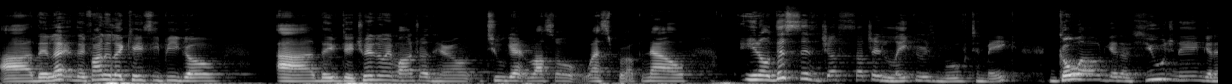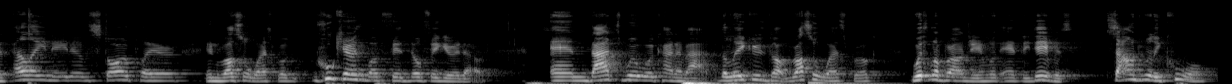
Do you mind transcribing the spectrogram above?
Uh, they let they finally let KCP go. Uh, they they traded away Montrezl Harrell to get Russell Westbrook. Now, you know this is just such a Lakers move to make. Go out, get a huge name, get an LA native star player in Russell Westbrook. Who cares about fit? They'll figure it out. And that's where we're kind of at. The Lakers got Russell Westbrook with LeBron James, with Anthony Davis. Sounds really cool,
